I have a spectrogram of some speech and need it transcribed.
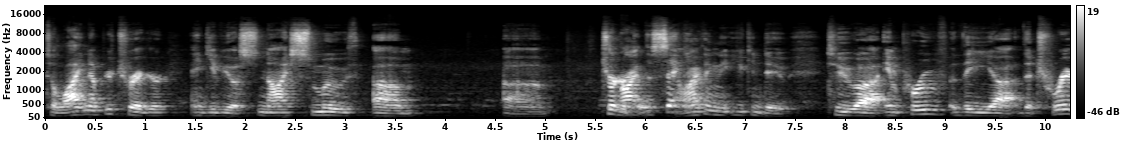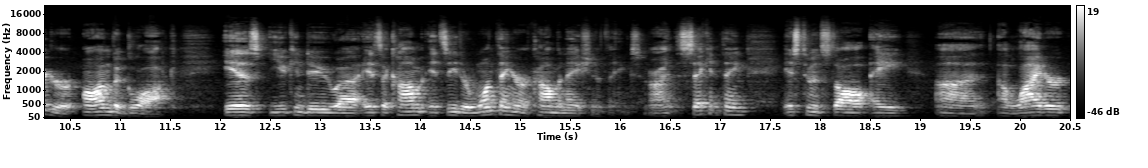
to lighten up your trigger and give you a nice, smooth um, um, trigger. All right, the second right. thing that you can do to uh, improve the uh, the trigger on the Glock is you can do uh, it's a com it's either one thing or a combination of things. All right. The second thing is to install a uh, a lighter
